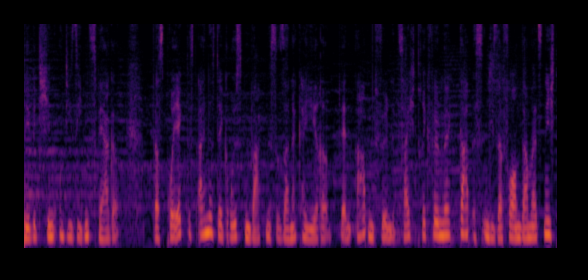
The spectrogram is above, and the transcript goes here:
Schneewittchen und die sieben Zwerge. Das Projekt ist eines der größten Wagnisse seiner Karriere, denn abendfüllende Zeichentrickfilme gab es in dieser Form damals nicht.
